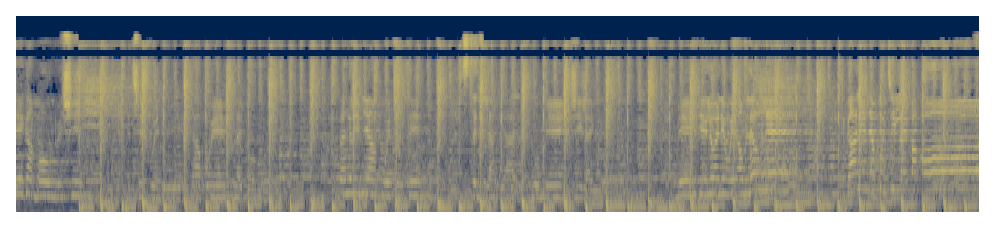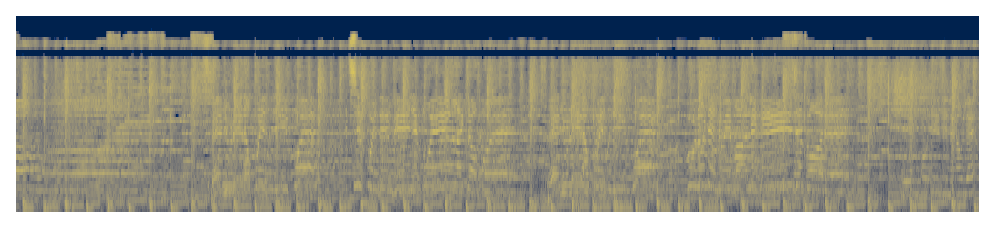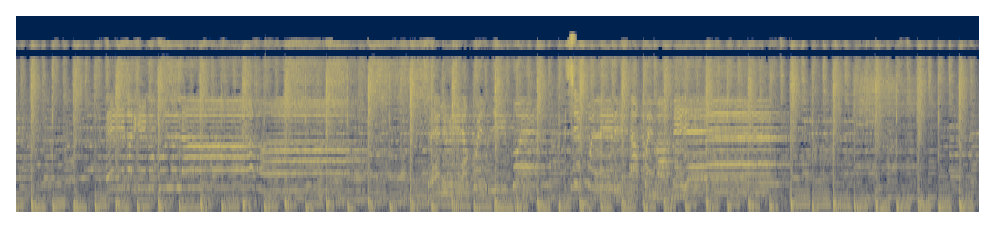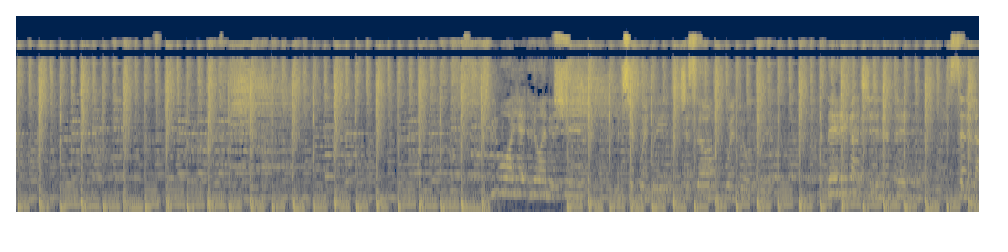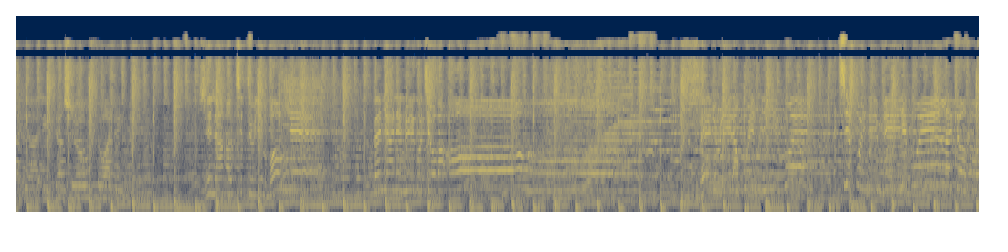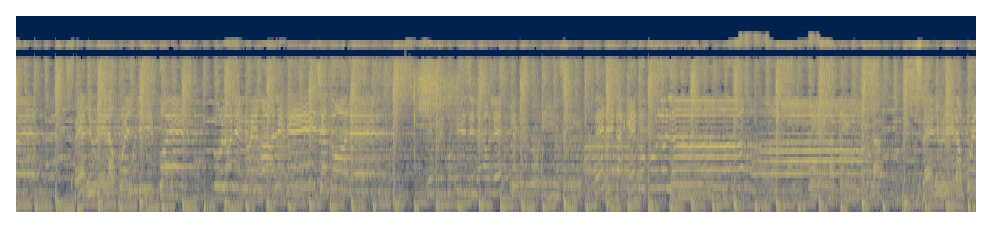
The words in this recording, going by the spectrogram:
တွေကမုံတွေရှင်အချစ်ပွင့်တွေဒါပွင့်လိုက်ပေါ်ကိုပန်းကလေးများပွေကြုံတဲ့စနစ်လာရတဲ့ကိုမင်း ယူရီ ရဲ့အလွန်နေရှင်အချစ်ပွင့်တွေချစ်ဆုံးပွင့်တို့အသေးတွေကချစ်နေတဲ့စနေလာရည်တောင်ရှုံးသွားတယ်ရှင်နာအောင်ချစ်သူ 有力量，不。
